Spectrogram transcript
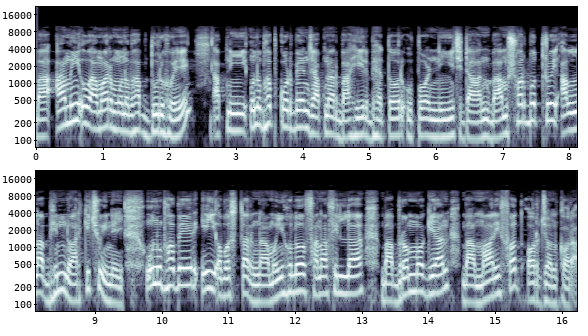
বা আমি ও আমার মনোভাব দূর হয়ে আপনি অনুভব করবেন যে আপনার বাহির, ভেতর, উপর, নিচ, ডান, বাম সর্বত্রই আল্লাহ ভিন্ন আর কিছুই নেই। অনুভবের এই অবস্থার নামই হলো ফানাফিল্লা বা ব্রহ্মজ্ঞান বা মারিফত অর্জন করা।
